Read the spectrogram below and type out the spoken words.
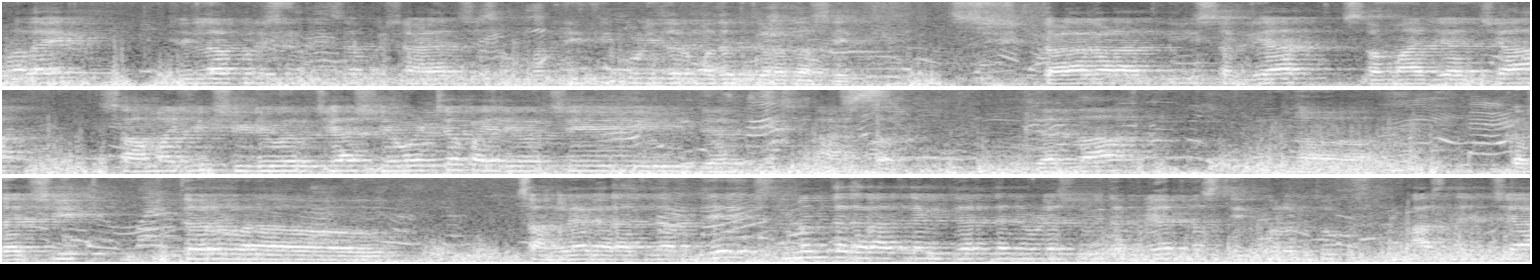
मला एक जिल्हा परिषदेच्या शाळांशी संबंधित कोणी जर मदत करत असेल तळागाळातली सगळ्यात समाजाच्या सामाजिक शिडीवरच्या शेवटच्या पायरीवरचे विद्यार्थी असतात. ज्यांना कदाचित इतर चांगल्या घरातल्या म्हणजे श्रीमंत घरातल्या विद्यार्थ्यांना एवढ्या सुविधा मिळत नसतील परंतु आज त्यांच्या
